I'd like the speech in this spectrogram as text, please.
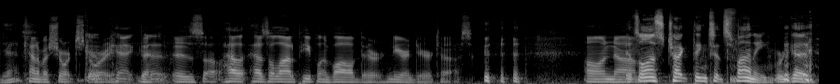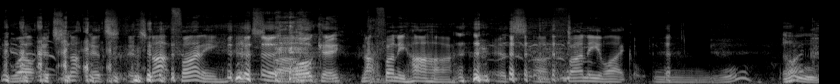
Yes. kind of a short story cat, that go. is uh, has a lot of people involved that are near and dear to us. On um, as long as Chuck thinks it's funny, we're good. well, it's not it's it's not funny. It's uh, okay. not funny, haha. It's uh, funny like. Oh,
